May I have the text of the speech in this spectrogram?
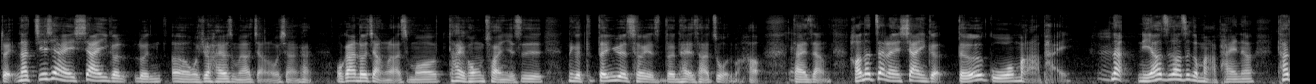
对，那接下来下一个轮，呃，我觉得还有什么要讲的？我想想看，我刚才都讲了，什么太空船也是那个登月车也是登，它也是他做的嘛。好，大概这样。好，那再来下一个德国马牌。嗯那你要知道这个马牌呢，它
